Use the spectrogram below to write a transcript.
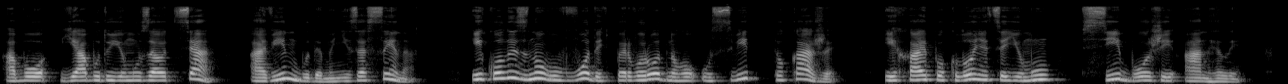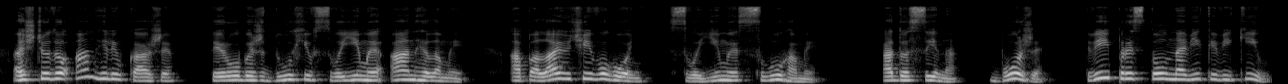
або я буду йому за отця, а він буде мені за сина. І коли знову вводить первородного у світ, то каже І хай поклоняться йому всі Божі ангели. А щодо ангелів каже Ти робиш духів своїми ангелами, а палаючий вогонь своїми слугами. А до сина, Боже, твій престол на віки віків,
